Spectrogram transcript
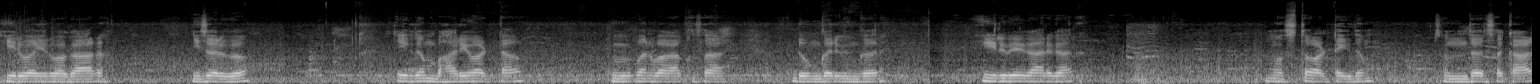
हिरवा हिरवागार निसर्ग. एकदम भारी वाटतं. तुम्ही पण बघा कसा डोंगर विंगर हिरवे गारगार. मस्त वाटतं एकदम. सुंदर सकाळ.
